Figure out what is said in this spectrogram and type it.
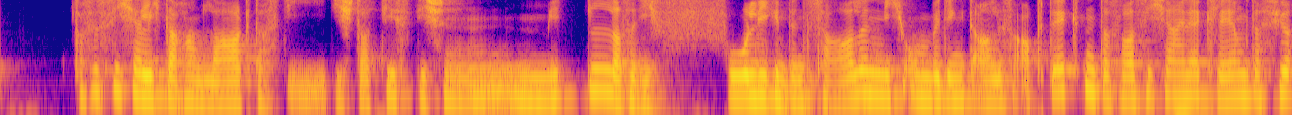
dass es sicherlich daran lag, dass die, die statistischen Mittel, also die vorliegenden Zahlen nicht unbedingt alles abdeckten. Das war sicher eine Erklärung dafür.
